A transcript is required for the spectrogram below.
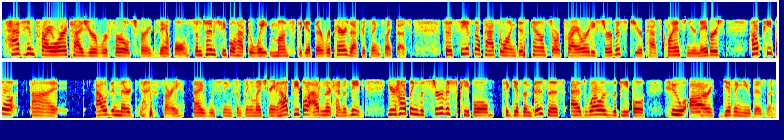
have him prioritize your referrals, for example. Sometimes people have to wait months to get their repairs after things like this. So see if they'll pass along discounts or priority service to your past clients and your neighbors. Help people uh, out in their sorry i was seeing something on my screen help people out in their time of need you're helping the service people to give them business as well as the people who are giving you business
